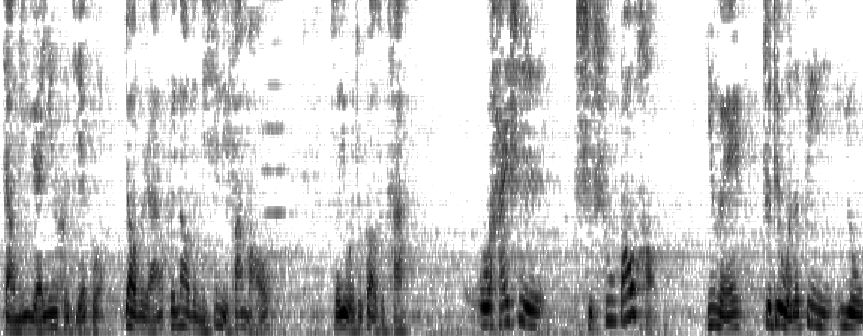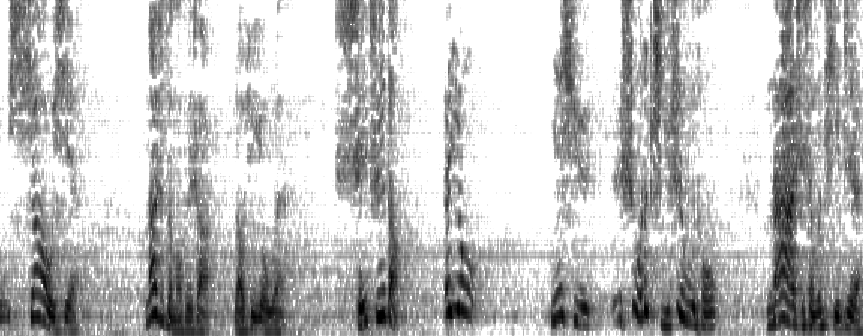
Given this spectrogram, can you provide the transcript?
讲明原因和结果，要不然会闹得你心里发毛。所以我就告诉他，我还是使书包好，因为这对我的病有效些。那是怎么回事？姚俊又问。谁知道？哎呦，也许是我的体质不同。那是什么体质？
